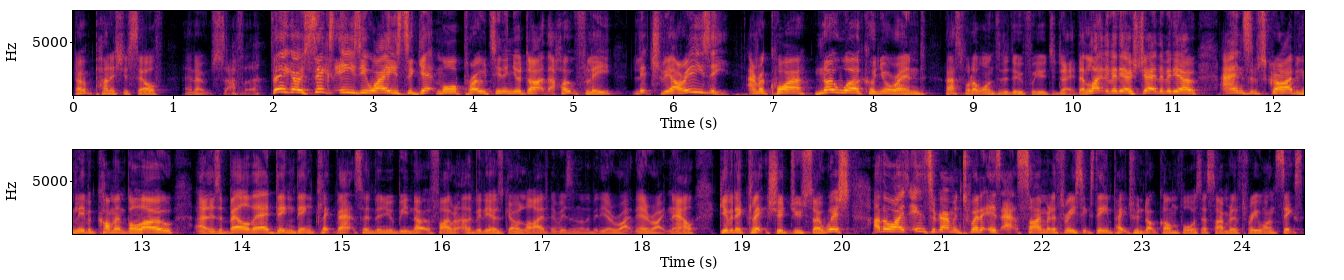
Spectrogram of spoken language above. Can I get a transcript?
Don't punish yourself and don't suffer. There you go. Six easy ways to get more protein in your diet that hopefully literally are easy and require no work on your end. That's what I wanted to do for you today. Then like the video, share the video, and subscribe. You can leave a comment below. Uh, there's a bell there. Ding, ding. Click that so then you'll be notified when other videos go live. There is another video right there right now. Give it a click should you so wish. Otherwise, Instagram and Twitter is at Simon316, patreon.com forward slash Simon316.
